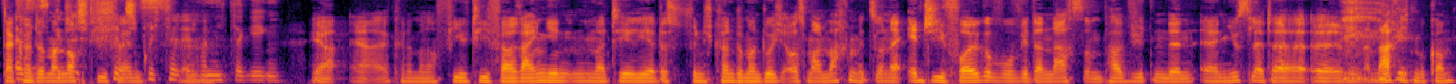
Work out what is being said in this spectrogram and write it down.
Da Also könnte es man noch tiefer ins, spricht halt äh, einfach nichts dagegen. Ja, ja, da könnte man noch viel tiefer reingehen in die Materie. Das finde ich, könnte man durchaus mal machen mit so einer edgy Folge, wo wir danach so ein paar wütenden äh, Newsletter-Nachrichten bekommen.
